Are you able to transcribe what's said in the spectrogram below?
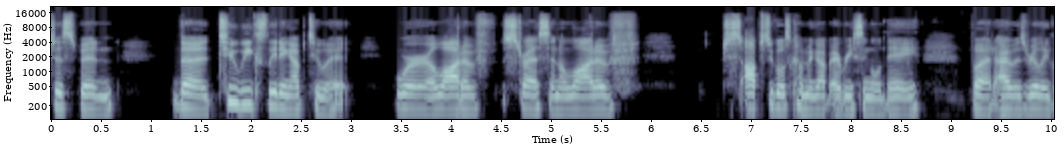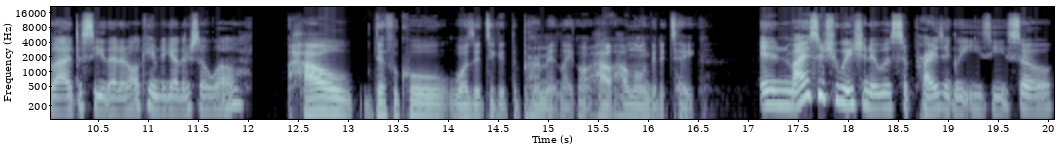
just been the two weeks leading up to it were a lot of stress and a lot of just obstacles coming up every single day. But I was really glad to see that it all came together so well how difficult was it to get the permit? Like, how how long did it take? In my situation, it was surprisingly easy. So,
